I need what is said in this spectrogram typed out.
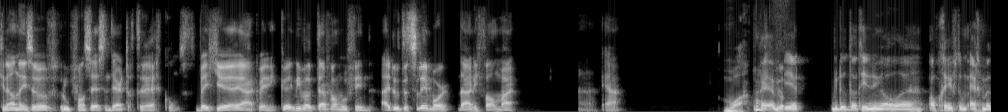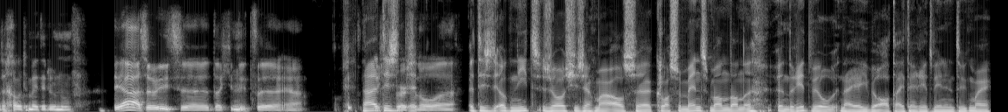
Je dan in zo'n groep van 36 terechtkomt. Een beetje, ja, ik weet niet. Ik weet niet wat ik daarvan moet vinden. Hij doet het slim hoor, daar niet van, maar uh, ja. Moi. Je bedoelt dat hij nu al uh, opgeeft om echt met een grote mee te doen? Of? Ja, zoiets. Uh, dat je hm. dit, ja. Nou, het is, personal, het is ook niet zoals je zeg maar als uh, klassementsman dan een, een, rit wil. Nou ja, je wil altijd een rit winnen natuurlijk. Maar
